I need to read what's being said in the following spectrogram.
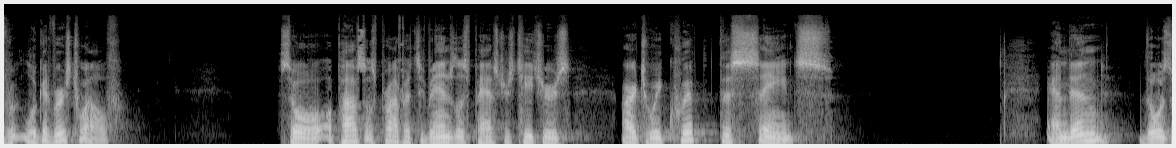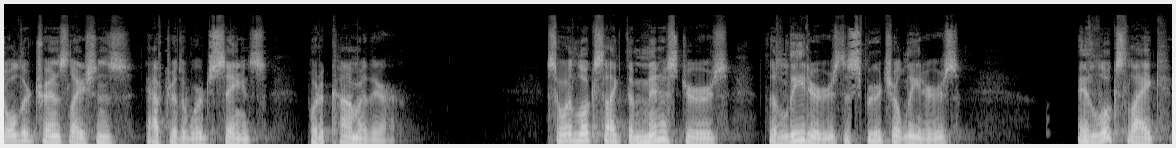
look at verse 12. So apostles, prophets, evangelists, pastors, teachers are to equip the saints. And then those older translations, after the word saints, put a comma there. So it looks like the ministers, the leaders, the spiritual leaders, it looks like,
